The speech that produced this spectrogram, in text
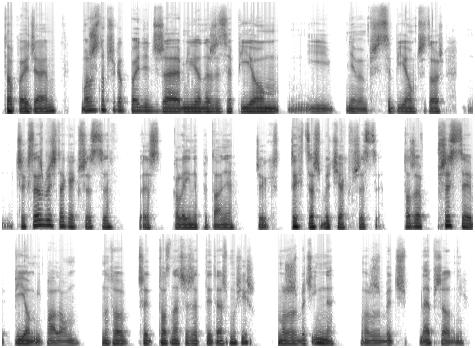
to powiedziałem. Możesz na przykład powiedzieć, że milionerzy se piją i nie wiem, wszyscy piją czy coś. Czy chcesz być tak jak wszyscy? To jest kolejne pytanie. Czy ty chcesz być jak wszyscy? To, że wszyscy piją i palą, no to czy to znaczy, że ty też musisz? Możesz być inny. Możesz być lepszy od nich,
